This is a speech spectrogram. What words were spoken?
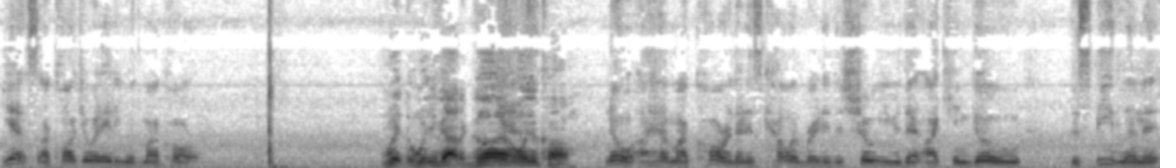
Yes, I clocked you at 80 with my car. With, with you got a gun Yes. on your car? No, I have my car that is calibrated to show you that I can go the speed limit,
